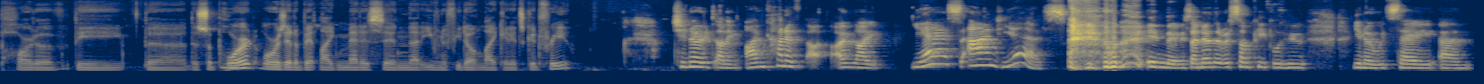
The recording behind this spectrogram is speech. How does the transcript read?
part of the the the support, mm. or is it a bit like medicine that even if you don't like it, it's good for you? Do you know, darling? I'm kind of I'm like yes and yes in this. I know there are some people who, you know, would say. Um,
